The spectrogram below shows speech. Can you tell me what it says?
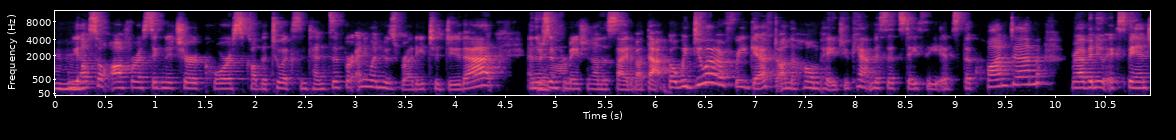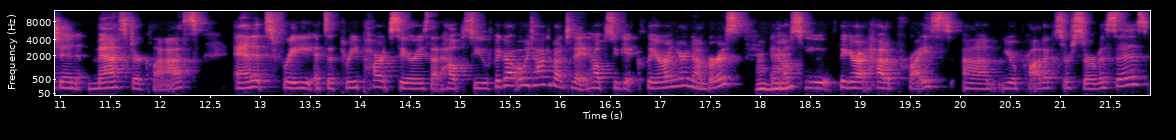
We Mhm. also offer a signature course called the 2X Intensive for anyone who's ready to do that. And there's Yeah. information on the site about that. But we do have a free gift on the homepage. You can't miss it, Stacy. It's the Quantum Revenue Expansion Masterclass. And it's free. It's a three-part series that helps you figure out what we talked about today. It helps you get clear on your numbers. It Mhm. helps you figure out how to price um, your products or services.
